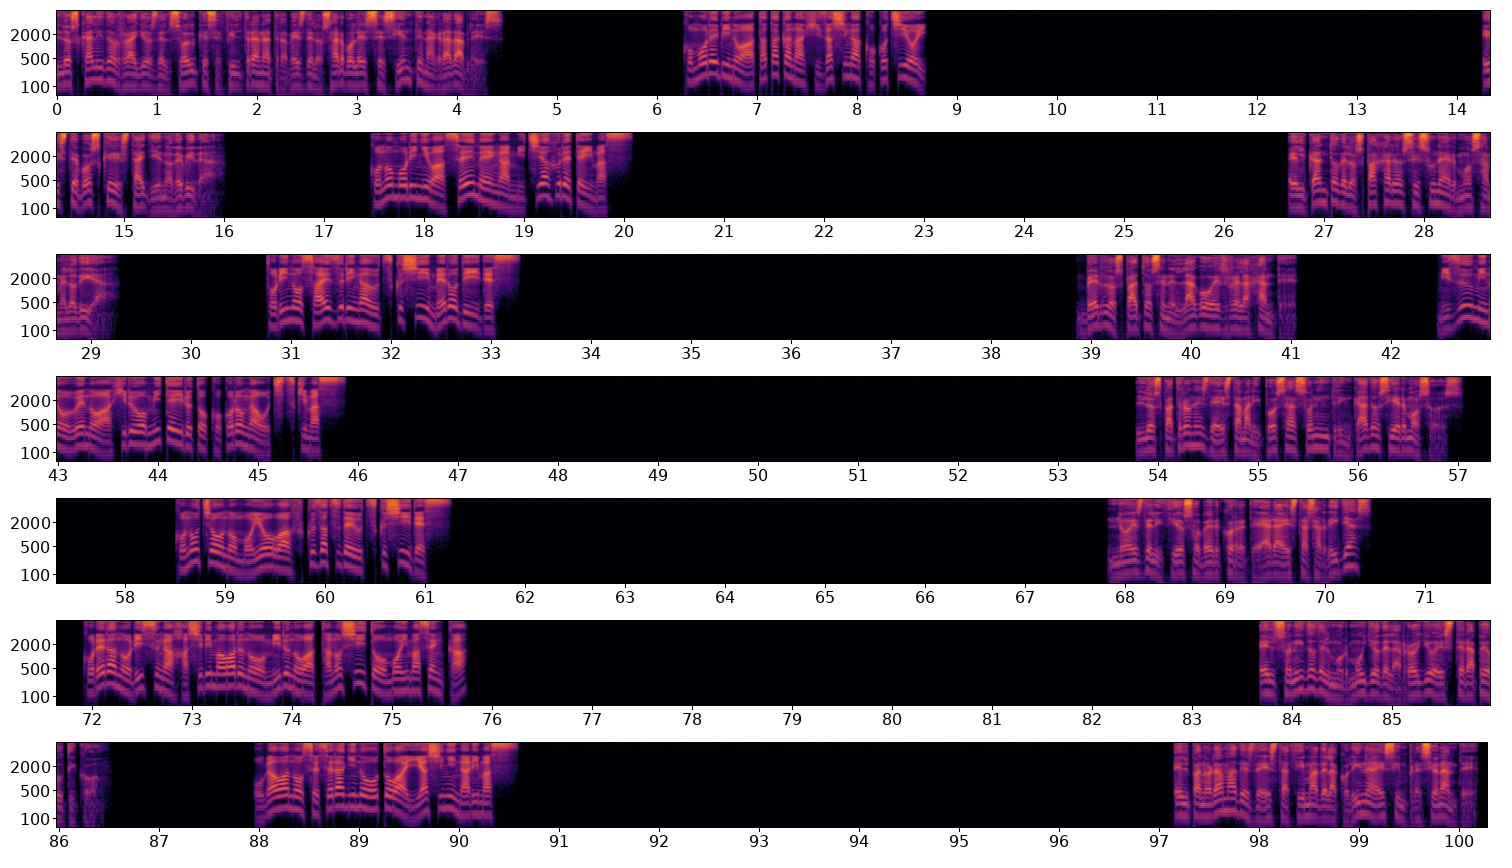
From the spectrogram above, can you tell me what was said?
Los cálidos rayos del sol que se filtran a través de los árboles se sienten agradables. 木漏れ日の暖かな日差しが心地よい。 Este bosque está lleno de vida. この森には生命が満ち溢れています。 El canto de los pájaros es una hermosa melodía. 鳥のさえずりが美しいメロディーです。Ver los patos en el lago es relajante. 湖の上のアヒルを見ていると心が落ち着きます。Los patrones de esta mariposa son intrincados y hermosos. この蝶の模様は複雑で美しいです。¿No es delicioso ver corretear a estas ardillas? これらのリスが走り回るのを見るのは楽しいと思いませんか El sonido del murmullo del arroyo es terapéutico. 小川のせせらぎの音は癒しになります。El panorama desde esta cima de la colina es impresionante.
